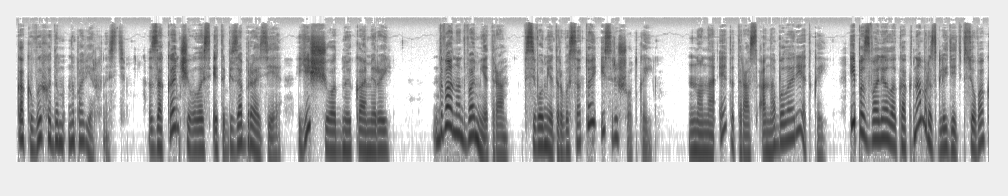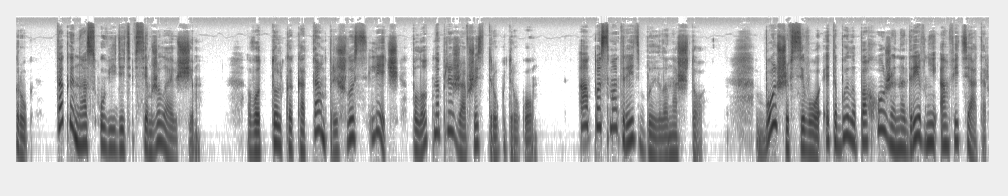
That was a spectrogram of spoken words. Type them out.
как выходом на поверхность. Заканчивалось это безобразие еще одной камерой. Два на два метра, всего метр высотой и с решеткой. Но на этот раз она была редкой и позволяла как нам разглядеть все вокруг, так и нас увидеть всем желающим. Вот только котам пришлось лечь, плотно прижавшись друг к другу. А посмотреть было на что. Больше всего это было похоже на древний амфитеатр.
